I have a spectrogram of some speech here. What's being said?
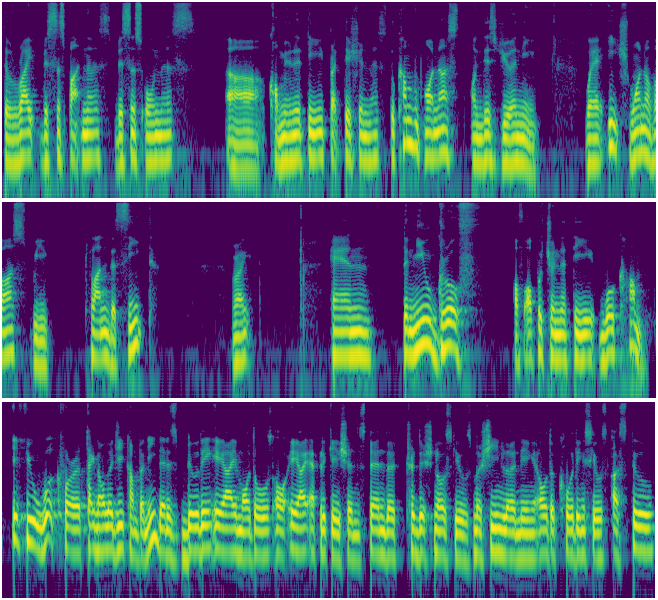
the right business partners, business owners, uh, community practitioners to come on us on this journey where each one of us, we plant the seed, right? And the new growth of opportunity will come. If you work for a technology company that is building AI models or AI applications, then the traditional skills, machine learning, and all the coding skills are still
